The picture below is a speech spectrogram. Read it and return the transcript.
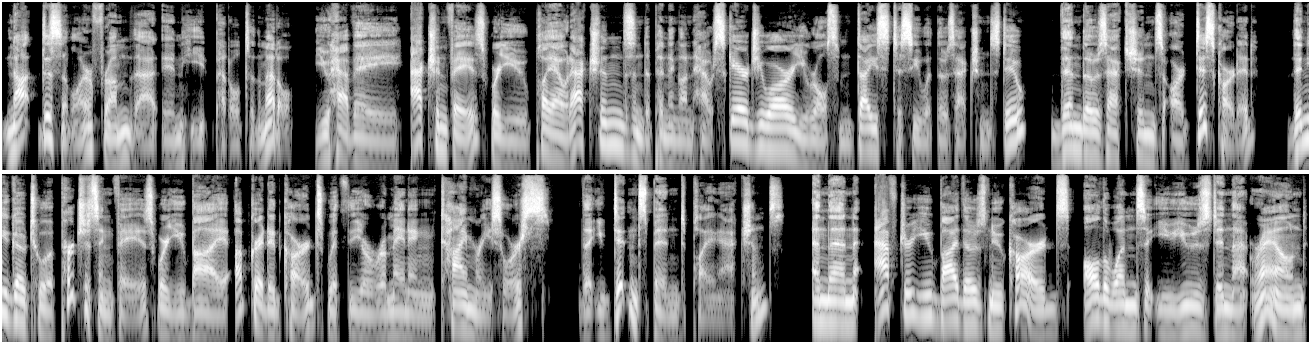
not dissimilar from that in Heat Pedal to the Metal. You have a action phase where you play out actions and depending on how scared you are, you roll some dice to see what those actions do. Then those actions are discarded. Then you go to a purchasing phase where you buy upgraded cards with your remaining time resource that you didn't spend playing actions. And then after you buy those new cards, all the ones that you used in that round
